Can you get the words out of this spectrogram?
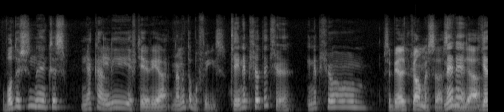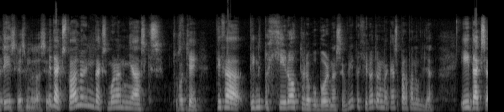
Οπότε ίσως είναι ξέρεις, μια καλή ευκαιρία να μην το αποφύγεις. Και είναι πιο τέτοιο, ε. Είναι πιο. Σε επηρεάζει πιο άμεσα στη ναι, ναι, δουλειά γιατί. σε σχέση με την εργασία. Εντάξει, το άλλο είναι, εντάξει, μπορεί να είναι μια άσκηση. Οκ. Τι, θα, τι είναι το χειρότερο που μπορεί να συμβεί, το χειρότερο είναι να κάνεις παραπάνω δουλειά. Ή εντάξει,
